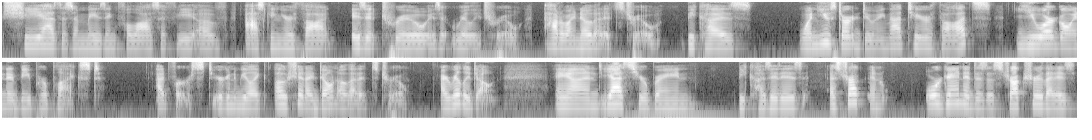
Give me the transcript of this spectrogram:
she has this amazing philosophy of asking your thought, is it true? Is it really true? How do I know that it's true? Because when you start doing that to your thoughts, you are going to be perplexed at first. You're going to be like, oh shit, I don't know that it's true. I really don't. And yes, your brain, because it is a struct an organ, it is a structure that is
